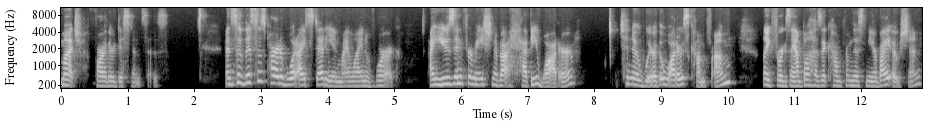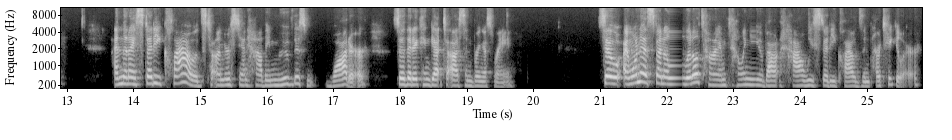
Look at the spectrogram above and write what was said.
much farther distances. And so this is part of what I study in my line of work. I use information about heavy water to know where the waters come from. Like for example, has it come from this nearby ocean? And then I study clouds to understand how they move this water so that it can get to us and bring us rain. So I want to spend a little time telling you about how we study clouds in particular.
